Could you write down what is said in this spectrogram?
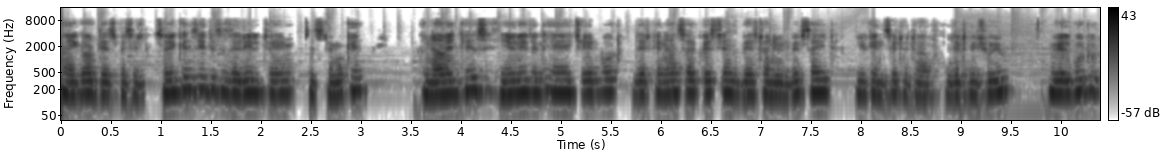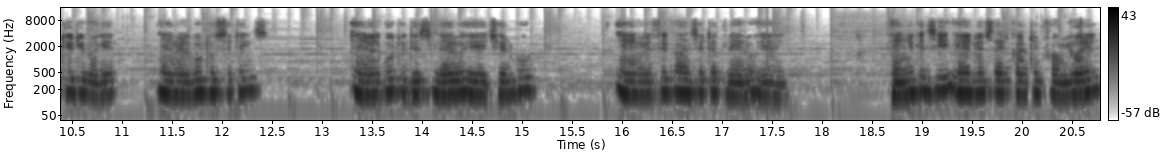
I got this message. So you can see this is a real-time system okay? And now in case you need an AI chatbot that can answer questions based on your website you can set it up. Let me show you we'll go to Tidio again and we'll go to settings and we'll go to this Lyro AI chatbot and we'll click on setup Lyro AI and you can see add website content from URL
